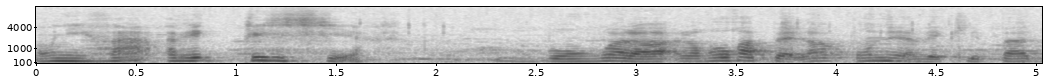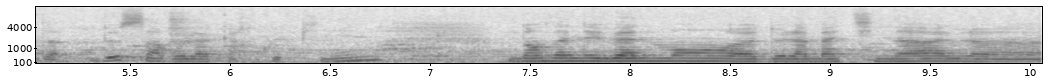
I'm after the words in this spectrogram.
On y va avec plaisir. Bon, voilà. Alors, on rappelle, hein, on est avec l'EHPAD de Sarola Carcopine, dans un événement euh, de la matinale. euh,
